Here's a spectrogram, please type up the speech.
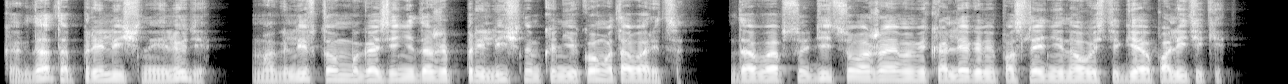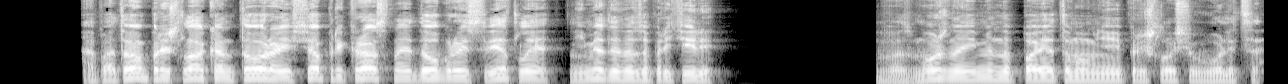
«Когда-то приличные люди могли в том магазине даже приличным коньяком отовариться дабы обсудить с уважаемыми коллегами последние новости геополитики. А потом пришла контора, и все прекрасное, доброе и светлое немедленно запретили. Возможно, именно поэтому мне и пришлось уволиться.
